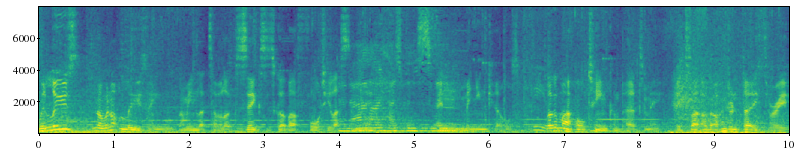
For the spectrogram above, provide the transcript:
we lose. No, we're not losing. I mean, let's have a look. Ziggs has got about 40 less An than me has been slain. in minion kills. Look at my whole team compared to me. It's like I've got 133.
